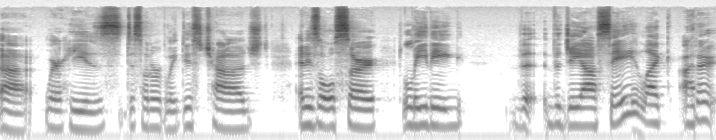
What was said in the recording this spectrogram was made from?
uh, where he is dishonorably discharged, and is also leading the the GRC. Like I don't,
